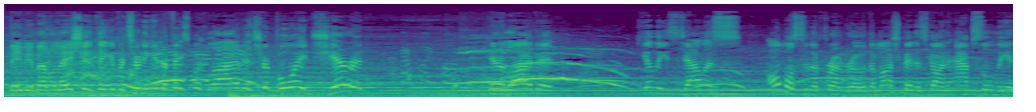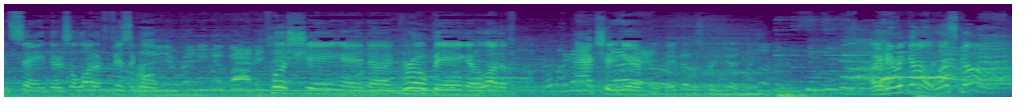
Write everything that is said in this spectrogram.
BABYMETAL Nation, thank you for tuning in to Facebook Live. It's your boy Jared here live at Gilley's Dallas, almost to the front row. The mosh pit has gone absolutely insane. There's a lot of physical pushing and uh, groping and a lot of action here. BABYMETAL's pretty good. All right, here we go. Let's go.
